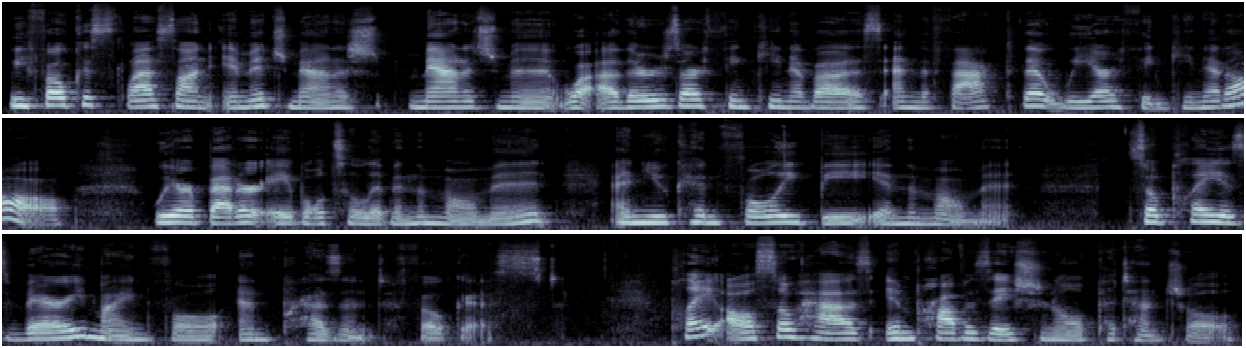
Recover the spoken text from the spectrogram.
We focus less on image manage- management, what others are thinking of us, and the fact that we are thinking at all. We are better able to live in the moment, and you can fully be in the moment. So, play is very mindful and present focused. Play also has improvisational potential.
